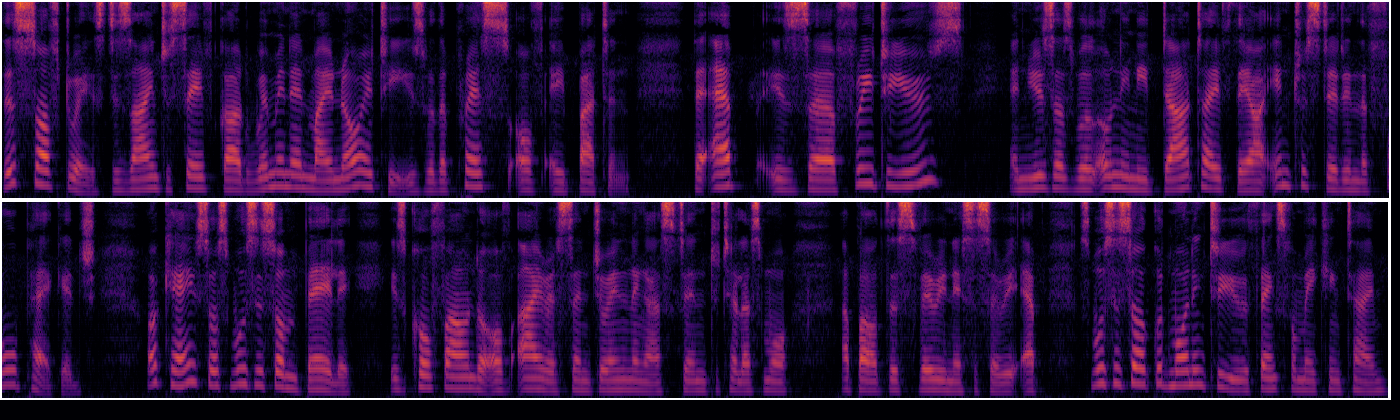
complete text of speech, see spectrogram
This software is designed to safeguard women and minorities with a press of a button. The app is uh, free to use and users will only need data if they are interested in the full package. Okay, so Sibusiso Mbhele is co-founder of Eyerus and joining us then to tell us more about this very necessary app. Sibusiso, good morning to you. Thanks for making time.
